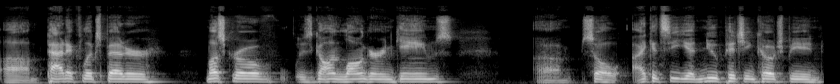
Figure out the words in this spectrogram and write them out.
Um, Paddack looks better. Musgrove has gone longer in games. Um, so I could see a new pitching coach being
